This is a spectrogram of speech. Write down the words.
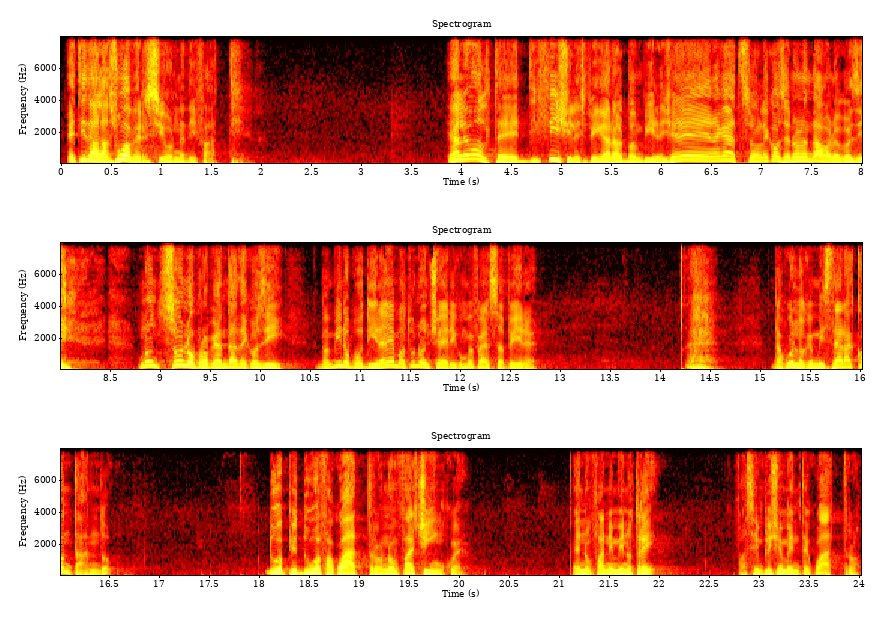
e ti dà la sua versione dei fatti. E alle volte è difficile spiegare al bambino, dice, eh ragazzo, le cose non andavano così, non sono proprio andate così. Il bambino può dire, eh ma tu non c'eri, come fai a sapere? Eh, da quello che mi stai raccontando 2 più 2 fa 4, non fa 5 e non fa nemmeno 3, fa semplicemente 4.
